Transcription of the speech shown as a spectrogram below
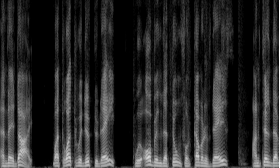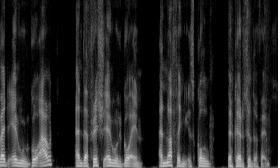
and they die. But what we do today, we open the tomb for a couple of days until the bad air will go out and the fresh air will go in. And nothing is called the curse of the Pharaohs.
